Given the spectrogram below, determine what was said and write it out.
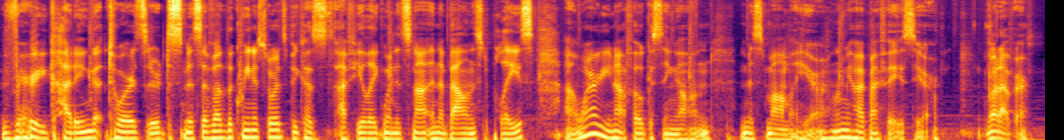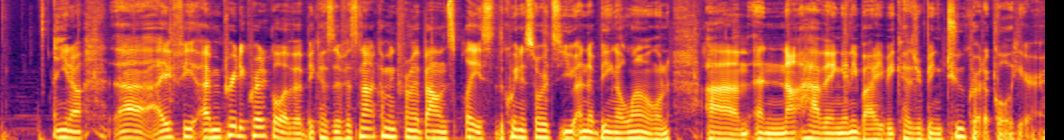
very cutting towards or dismissive of the Queen of Swords because I feel like when it's not in a balanced place, uh, why are you not focusing on Miss Mama here? Let me hide my face here. Whatever you know uh, i feel i'm pretty critical of it because if it's not coming from a balanced place the queen of swords you end up being alone um, and not having anybody because you're being too critical here.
